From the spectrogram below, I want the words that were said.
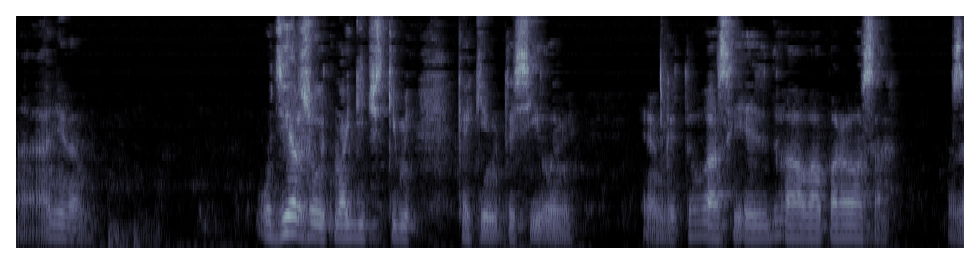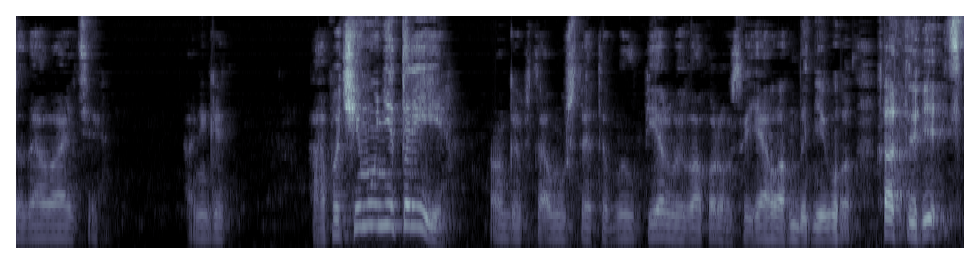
они там удерживают магическими какими-то силами. И он говорит, у вас есть два вопроса, задавайте. Они говорят, а почему не три? Он говорит, потому что это был первый вопрос, и я вам на него ответил.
